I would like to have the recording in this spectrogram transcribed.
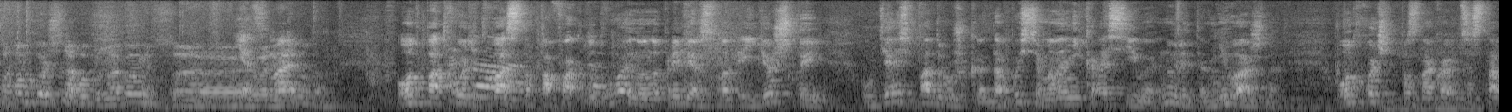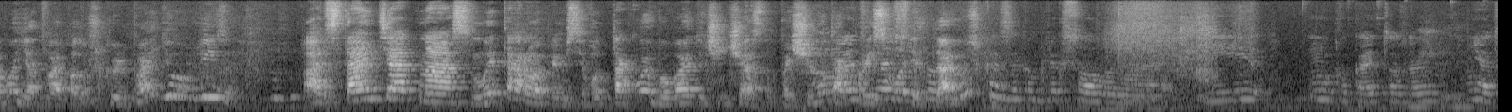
потом хочет с тобой познакомиться. э, Нет, смотри. ну, Он подходит, Это- вас по факту двое, но, например, смотри, идешь ты, у тебя есть подружка, допустим, она некрасивая, ну или там, неважно. Он хочет познакомиться с тобой, я твоя подружка, говорю, пойдем, Лиза, отстаньте от нас, мы торопимся. Вот такое бывает очень часто. Почему Ну, так это, происходит, значит, да? подружка закомплексованная и, ну, какая-то, да, нет.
